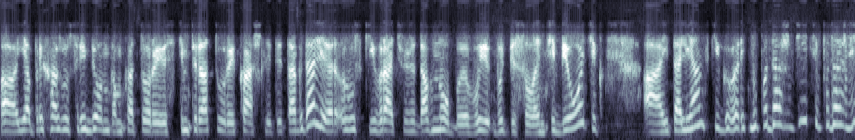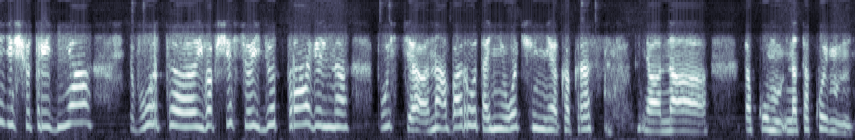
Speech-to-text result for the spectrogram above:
Я прихожу с ребенком, который с температурой кашляет и так далее. Русский врач уже давно бы выписал антибиотик, а итальянский говорит, ну подождите, подождите еще три дня, вот, и вообще все идет правильно. Пусть наоборот, они очень как раз на таком, на такой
